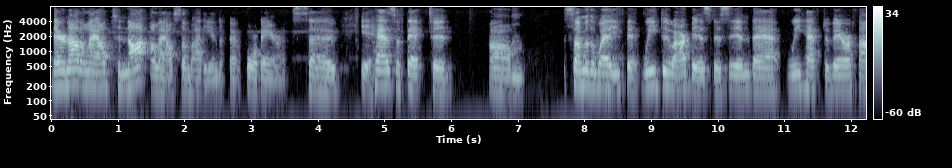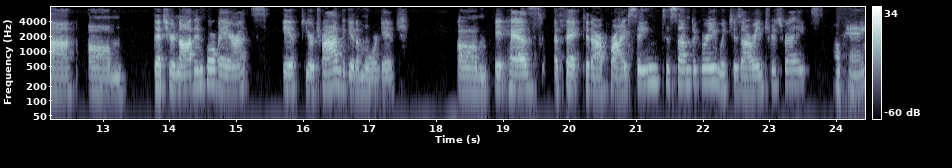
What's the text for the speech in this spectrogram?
they're not allowed to not allow somebody into forbearance. So it has affected um, some of the ways that we do our business in that we have to verify um, that you're not in forbearance if you're trying to get a mortgage. Um, it has affected our pricing to some degree, which is our interest rates. Okay.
